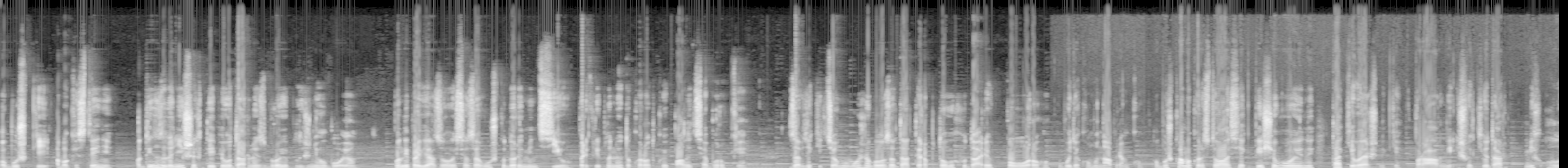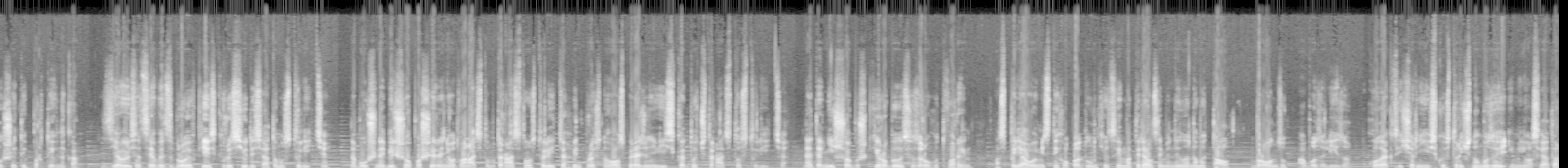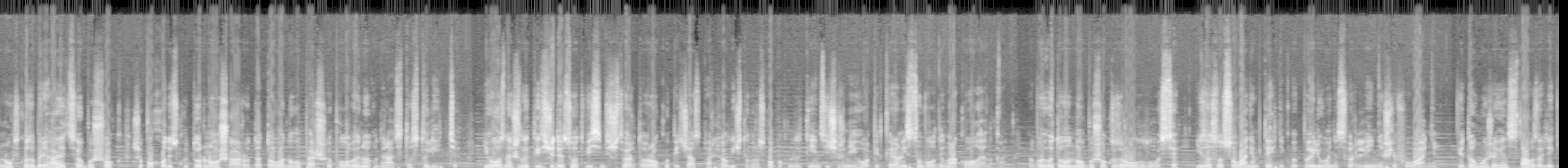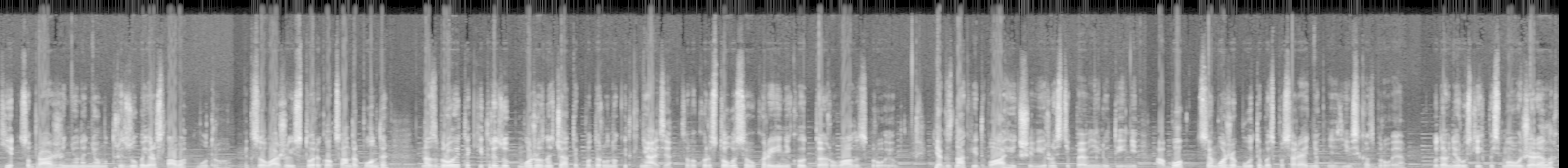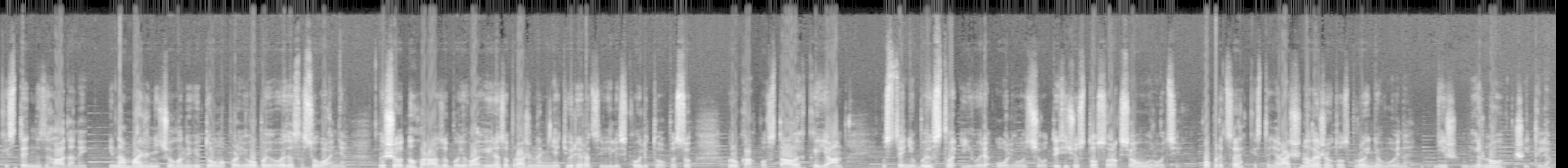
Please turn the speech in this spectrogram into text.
Обушки або кистені один з даніших типів ударної зброї ближнього бою. Вони прив'язувалися за вушко до ремінців, прикріплених до короткої палиці або руки. Завдяки цьому можна було завдати раптових ударів по ворогу у будь-якому напрямку. Обушками користувалися як піші воїни, так і вершники. Правний і швидкий удар міг оглушити противника. З'явився цей вид зброї в Київській Русі у 10 столітті. Набувши найбільшого поширення у 12-13 століттях, він проіснував у спорядженні війська до 14 століття. Найдавніші обушки робилися з рогу тварин, а з появою міцних обладунків цей матеріал замінили на метал, бронзу або залізо. В колекції Чернігівського історичного музею імені Василя Тарновського зберігається обушок, що походить з культурного шару, датованого першою половиною 11 століття. Його знайшли 1984 року під час археологічних розкопок на дитинці Чернігова під керівництвом Володимира Коваленка. Виготовлено обушок з рогу лося із застосуванням технік випилювання, сверління, шліфування. Відомий же він став завдяки зображенню на ньому тризуба Ярослава Мудрого. Як зауважує історик Олександр Бондар, на зброї такий тризуб може означати подарунок від князя. Це використовувалося в Україні, коли дарували зброю, як знак відваги чи вірності певній людині, або це може бути безпосередньо князівська зброя. У давньоруських письмових джерелах кистень не згаданий, і нам майже нічого не відомо про його бойове застосування. Лише одного разу бойова гиря зображена на мініатюрі Радзивілівського літопису в руках повсталих киян у сцені вбивства Ігоря Ольговича у 1147 році. Попри це, кистень радше належав до озброєння воїна, ніж мирного жителя.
